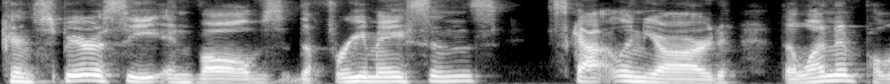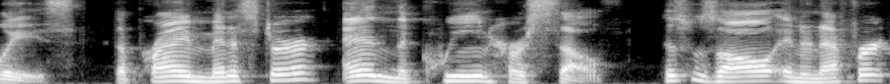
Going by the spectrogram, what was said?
conspiracy involves the Freemasons, Scotland Yard, the London police, the Prime Minister, and the Queen herself. This was all in an effort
